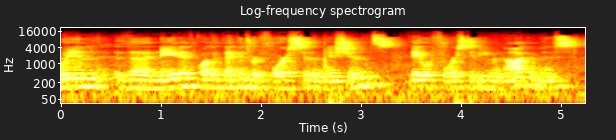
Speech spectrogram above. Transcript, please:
when the native Coahuiltecans were forced to the missions, they were forced to be monogamous.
